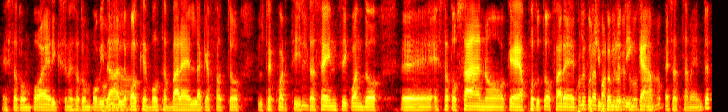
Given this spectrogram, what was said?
è stato un po' Eriksen, è stato un po' Vidal, Vidal. qualche volta Barella che ha fatto il trequartista, sì. Sensi quando eh, è stato sano, che ha potuto fare Quelle tipo 5 minuti in campo, sano. esattamente.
